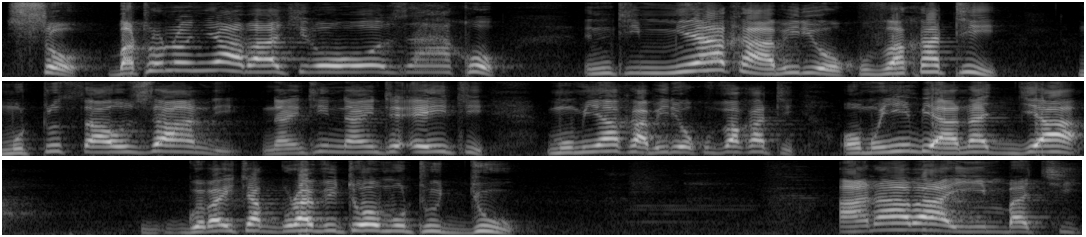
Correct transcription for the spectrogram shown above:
So batono nnyo abakirowoozaako nti myaka abiri okuva kati mu 2000 1998 mu myaka abiri okuva kati omuyimbi anajja gwe bayita gravity omutujju anaaba ayimba ki?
